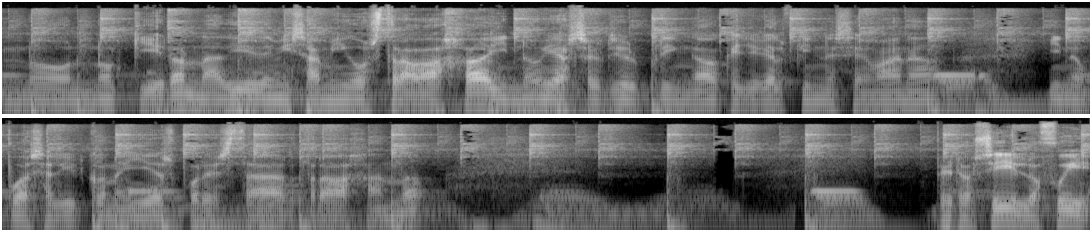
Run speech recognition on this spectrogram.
no, no quiero, nadie de mis amigos trabaja y no voy a ser yo el pringado que llegue el fin de semana y no pueda salir con ellos por estar trabajando. Pero sí, lo fui.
